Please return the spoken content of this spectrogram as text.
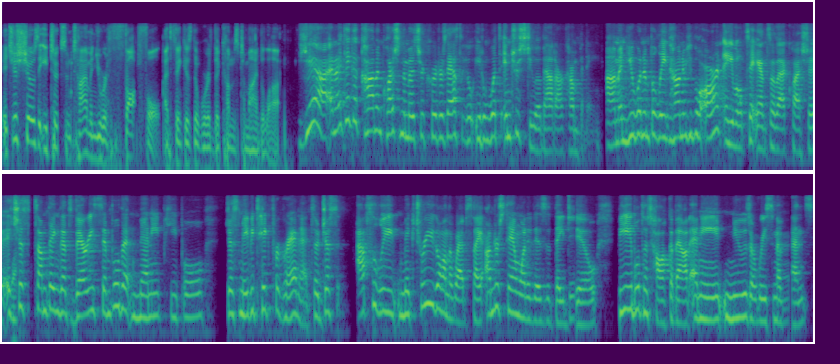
It just shows that you took some time and you were thoughtful, I think is the word that comes to mind a lot. Yeah. And I think a common question that most recruiters ask, you know, what interests you about our company? Um, and you wouldn't believe how many people aren't able to answer that question. It's wow. just something that's very simple that many people just maybe take for granted. So just absolutely make sure you go on the website, understand what it is that they do, be able to talk about any news or recent events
